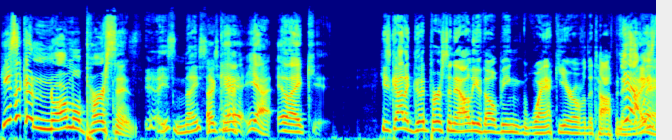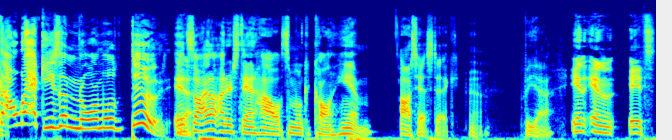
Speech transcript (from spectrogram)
he's like a normal person. Yeah, he's nice. as Okay, heck. yeah, like he's got a good personality without being wacky or over the top in any yeah, way. he's not wacky. He's a normal dude, and Yeah. so I don't understand how someone could call him autistic. Yeah. But yeah, and and it's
